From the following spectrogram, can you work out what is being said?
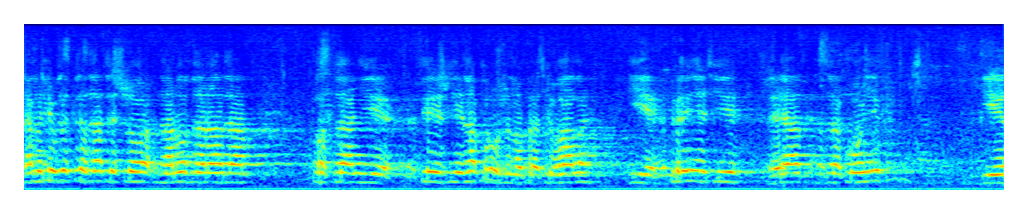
я хотів би сказати, що Народна Рада останні тижні напружено працювала і прийняті ряд законів. І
